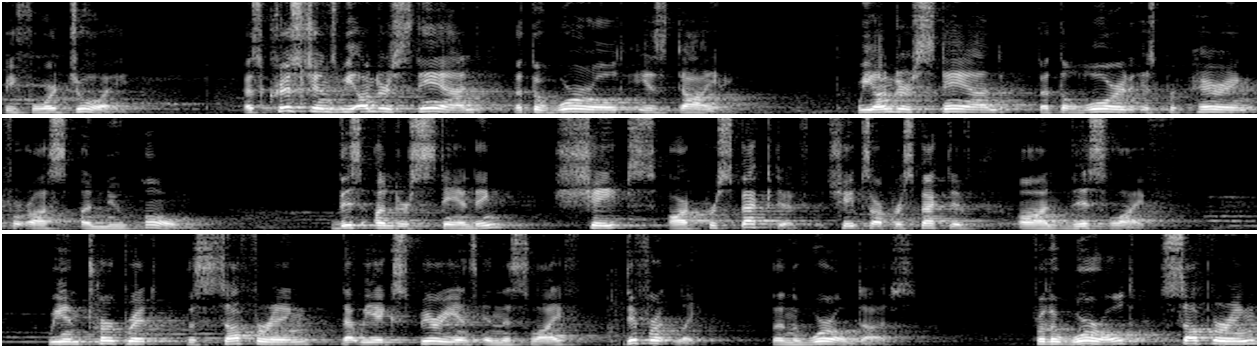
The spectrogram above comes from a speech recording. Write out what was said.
before joy. As Christians, we understand that the world is dying. We understand that the Lord is preparing for us a new home. This understanding shapes our perspective. It shapes our perspective on this life. We interpret the suffering that we experience in this life differently than the world does. For the world, suffering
